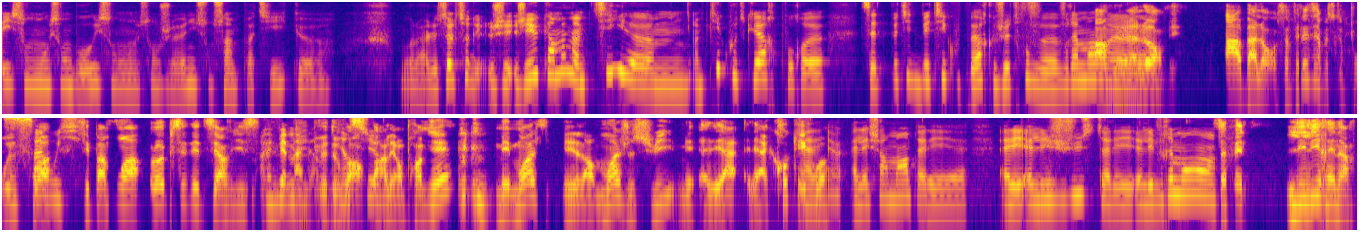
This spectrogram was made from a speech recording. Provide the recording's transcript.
ils sont, ils sont beaux, ils sont, ils sont jeunes, ils sont sympathiques. Voilà, le seul truc, j'ai eu quand même un petit, euh, un petit coup de cœur pour euh, cette petite Betty Cooper que je trouve euh, vraiment. Ah mais alors, mais ah bah alors, ça me fait plaisir parce que pour une ça, fois, oui. c'est pas moi obsédé de service Ah, bien, qui vais devoir en parler en premier, mais moi, je- mais alors moi je suis, mais elle est à, elle est à croquer Elle, quoi. elle- est charmante, elle est, elle est, elle est juste, elle est, elle est vraiment. Elle s'appelle Lily Reinhardt.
